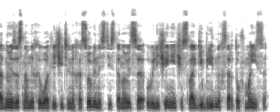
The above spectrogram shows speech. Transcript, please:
Одной из основных его отличительных особенностей становится увеличение числа гибридных сортов маиса.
